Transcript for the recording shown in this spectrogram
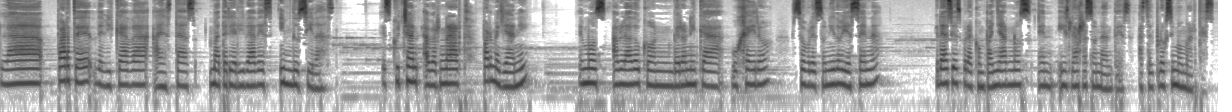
la parte dedicada a estas materialidades inducidas. Escuchan a Bernard Parmigiani. Hemos hablado con Verónica Bujeiro sobre sonido y escena. Gracias por acompañarnos en Islas Resonantes. Hasta el próximo martes.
